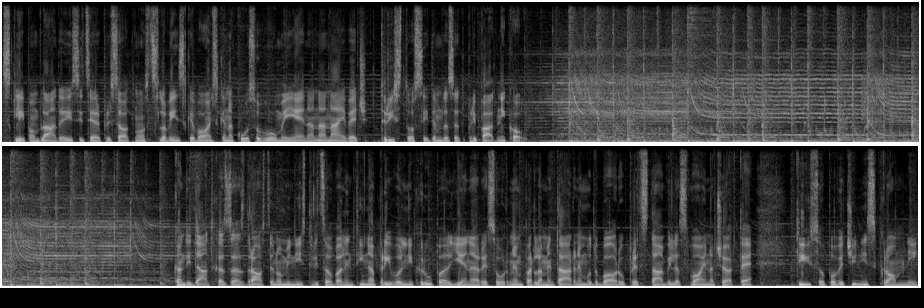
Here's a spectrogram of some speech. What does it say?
Sklepom vlade je sicer prisotnost slovenske vojske na Kosovu omejena na največ 370 pripadnikov. Kandidatka za zdravstveno ministrico Valentina Privolnik Rupel je na resornem parlamentarnem odboru predstavila svoje načrte. Ti so po večini skromni.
